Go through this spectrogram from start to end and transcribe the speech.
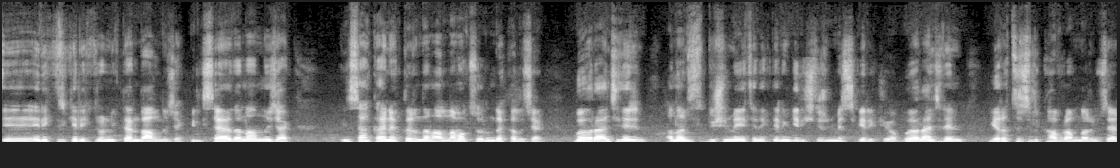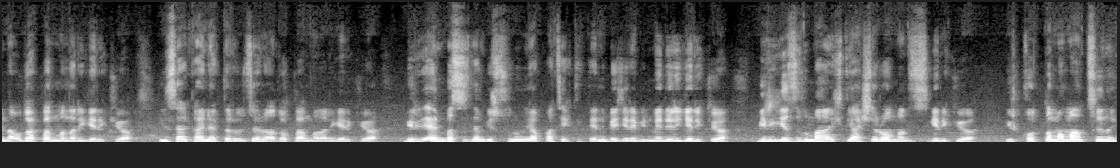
e, elektrik elektronikten de anlayacak, bilgisayardan anlayacak, insan kaynaklarından anlamak zorunda kalacak. Bu öğrencilerin analitik düşünme yeteneklerinin geliştirilmesi gerekiyor. Bu öğrencilerin yaratıcılık kavramları üzerine odaklanmaları gerekiyor. İnsan kaynakları üzerine odaklanmaları gerekiyor. Bir en basitinden bir sunum yapma tekniklerini becerebilmeleri gerekiyor. Bir yazılıma ihtiyaçları olması gerekiyor. Bir kodlama mantığını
